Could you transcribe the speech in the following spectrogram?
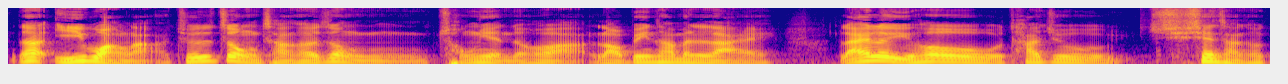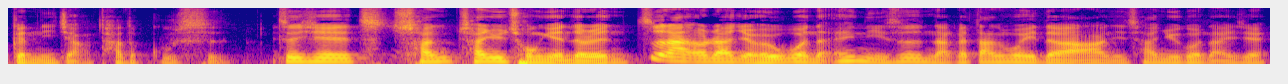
那以往啦，就是这种场合，这种重演的话，老兵他们来来了以后，他就现场会跟你讲他的故事。这些参参与重演的人，自然而然也会问的：哎，你是哪个单位的啊？你参与过哪一些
